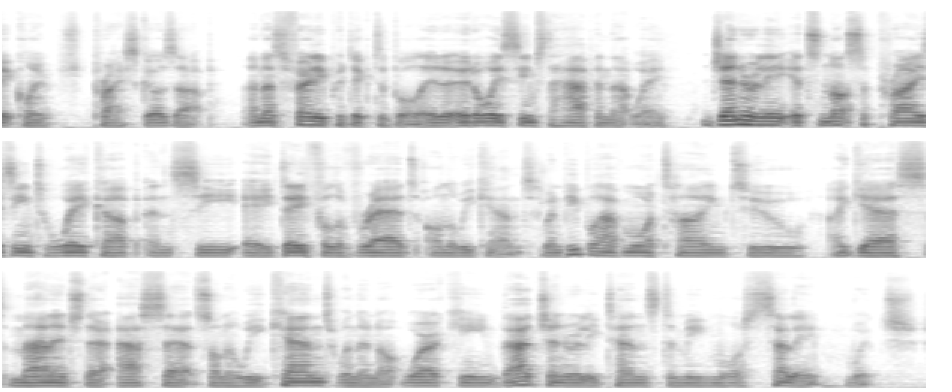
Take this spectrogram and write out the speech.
Bitcoin price goes up and that's fairly predictable. It, it always seems to happen that way. Generally, it's not surprising to wake up and see a day full of red on the weekend. When people have more time to, I guess, manage their assets on a weekend when they're not working, that generally tends to mean more selling, which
